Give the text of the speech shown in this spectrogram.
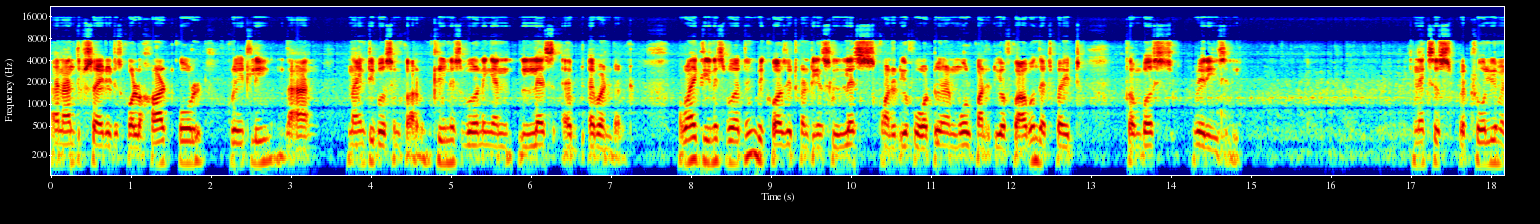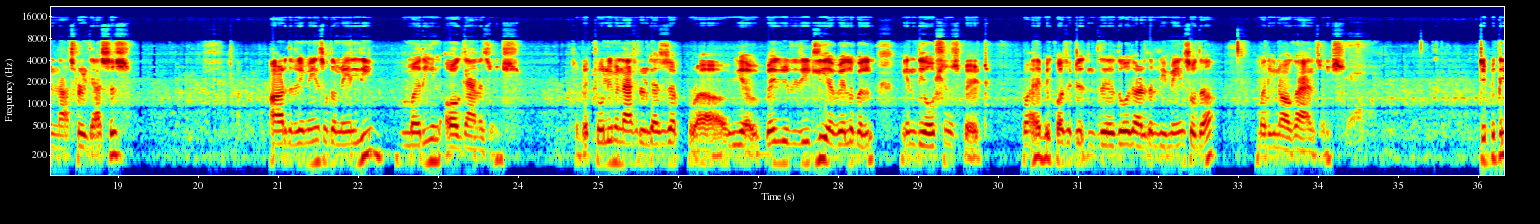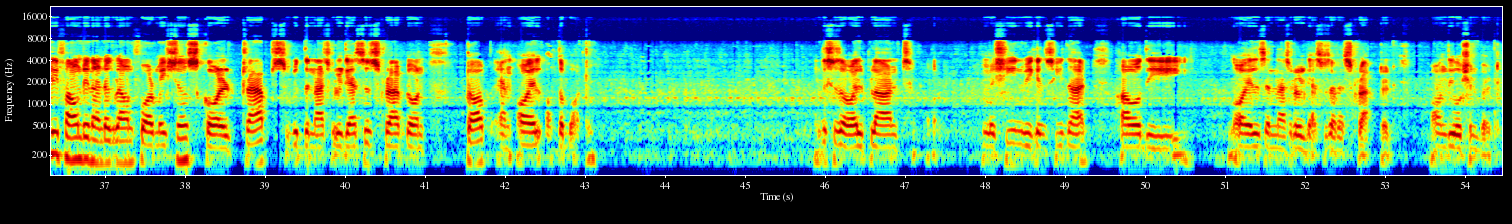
and anthracite it is called a hard coal greatly than 90% carbon. Cleanest burning and less ab abundant. Why cleanest burning? Because it contains less quantity of water and more quantity of carbon. That's why it combusts very easily. Next is petroleum and natural gases. Are the remains of the mainly marine organisms. So petroleum and natural gases are uh, very readily available in the ocean's bed. Why? Because it is the, those are the remains of the marine organisms. typically found in underground formations called traps with the natural gases trapped on top and oil on the bottom. This is an oil plant machine. We can see that how the oils and natural gases are extracted on the ocean bed.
